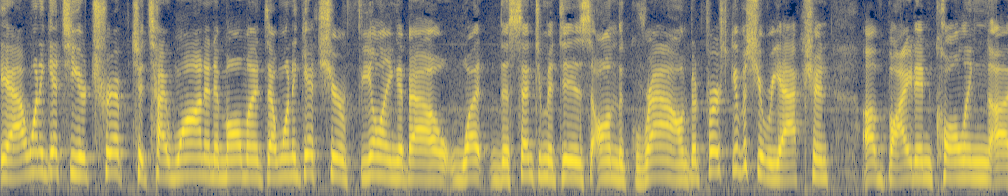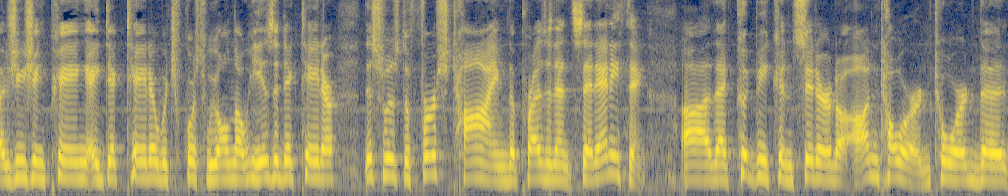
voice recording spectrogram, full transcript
Yeah, I want to get to your trip to Taiwan in a moment. I want to get your feeling about what the sentiment is on the ground. But first, give us your reaction of Biden calling uh, Xi Jinping a dictator, which, of course, we all know he is a dictator. This was the first time the president said anything uh, that could be considered untoward toward the,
